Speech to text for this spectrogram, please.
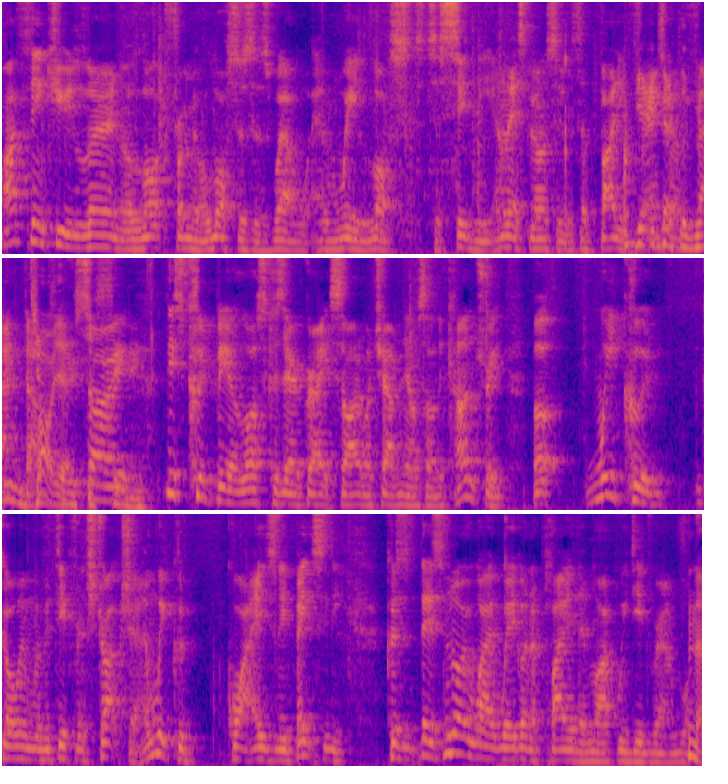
I think you learn a lot from your losses as well, and we lost to Sydney. And let's be honest, it was a Buddy Yeah, exactly. We didn't factor. just Oh, yeah. So to this could be a loss because they're a great side. We're travelling outside of the country, but we could go in with a different structure, and we could quite easily beat Sydney. Because there's no way we're going to play them like we did round one. No.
